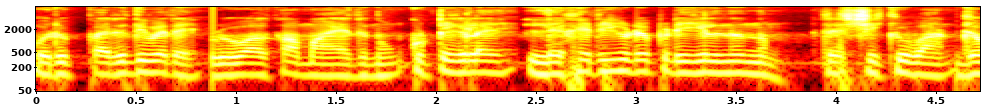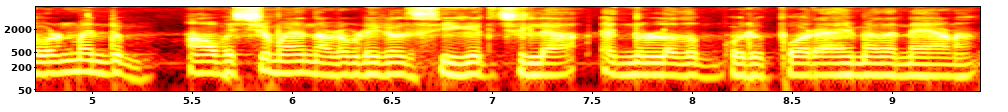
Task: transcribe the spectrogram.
ഒരു പരിധിവരെ ഒഴിവാക്കാമായിരുന്നു. കുട്ടികളെ ലഹരിയുടെ പിടിയിൽ നിന്നും രക്ഷിക്കുവാൻ ഗവൺമെന്റും ആവശ്യമായ നടപടികൾ സ്വീകരിച്ചില്ല എന്നുള്ളതും ഒരു പോരായ്മ തന്നെയാണ്.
